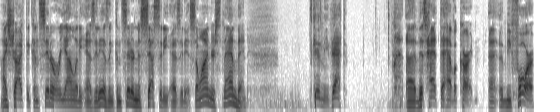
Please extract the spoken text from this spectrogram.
I strive to consider reality as it is and consider necessity as it is. So I understand then, excuse me, that uh, this had to have occurred. Uh, before,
